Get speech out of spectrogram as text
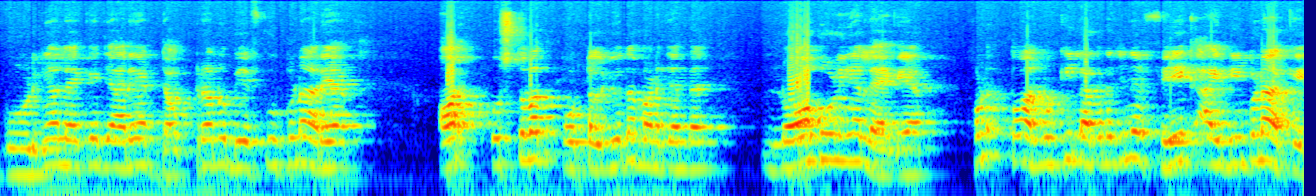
ਗੋਲੀਆਂ ਲੈ ਕੇ ਜਾ ਰਿਹਾ, ਡਾਕਟਰਾਂ ਨੂੰ ਬੇਵਕੂਫ ਬਣਾ ਰਿਹਾ ਔਰ ਉਸ ਤੋਂ ਬਾਅਦ ਪੋਰਟਲ ਵੀ ਉਹਦਾ ਬਣ ਜਾਂਦਾ। ਨੌ ਗੋਲੀਆਂ ਲੈ ਗਿਆ। ਹੁਣ ਤੁਹਾਨੂੰ ਕੀ ਲੱਗਦਾ ਜਿਹਨੇ ਫੇਕ ਆਈਡੀ ਬਣਾ ਕੇ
